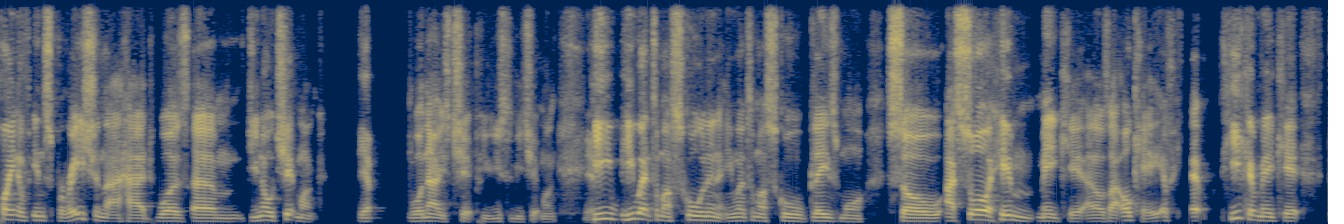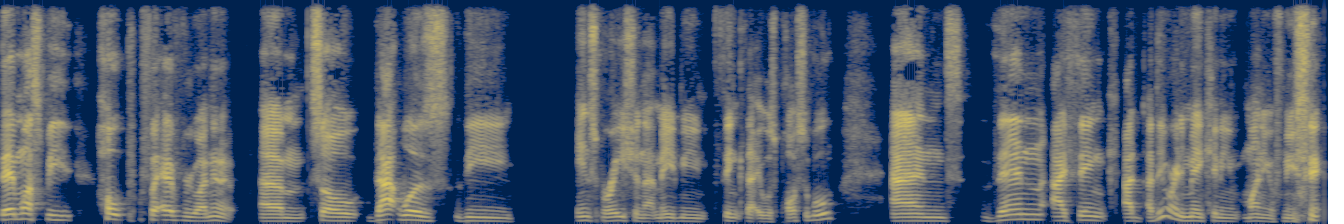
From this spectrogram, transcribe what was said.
point of inspiration that I had was um, do you know Chipmunk? Yep. Well, now he's Chip. He used to be Chipmunk. Yep. He he went to my school in it. He went to my school, Glazemore. So I saw him make it, and I was like, okay, if, if he can make it, there must be hope for everyone in it. Um, so that was the inspiration that made me think that it was possible. And then I think I, I didn't really make any money off music.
